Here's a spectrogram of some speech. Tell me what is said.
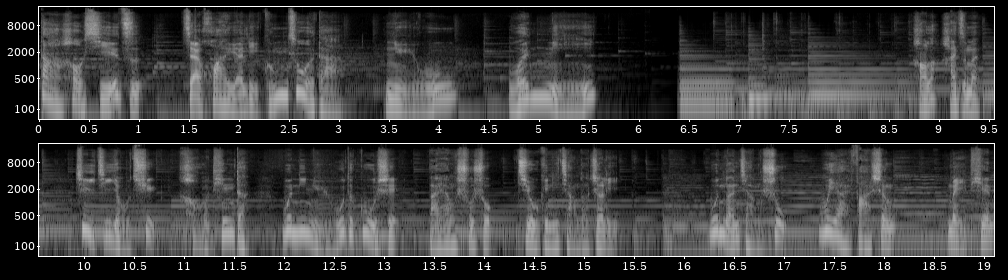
大号鞋子。在花园里工作的女巫温妮。好了，孩子们，这一集有趣好听的温妮女巫的故事，白杨叔叔就给你讲到这里。温暖讲述，为爱发声。每天，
